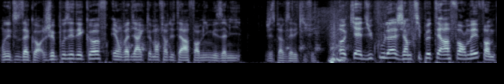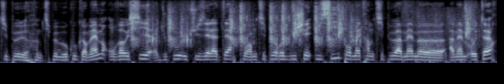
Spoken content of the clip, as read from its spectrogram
On est tous d'accord. Je vais poser des coffres et on va directement faire du terraforming les amis. J'espère que vous allez kiffer. Ok, du coup là j'ai un petit peu terraformé, enfin un petit peu, un petit peu beaucoup quand même. On va aussi euh, du coup utiliser la terre pour un petit peu reboucher ici, pour mettre un petit peu à même, euh, à même hauteur.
